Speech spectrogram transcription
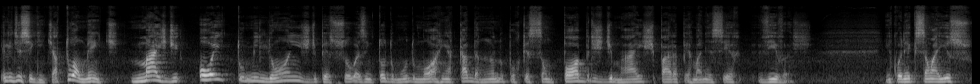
Ele diz o seguinte: atualmente, mais de 8 milhões de pessoas em todo o mundo morrem a cada ano porque são pobres demais para permanecer vivas. Em conexão a isso,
